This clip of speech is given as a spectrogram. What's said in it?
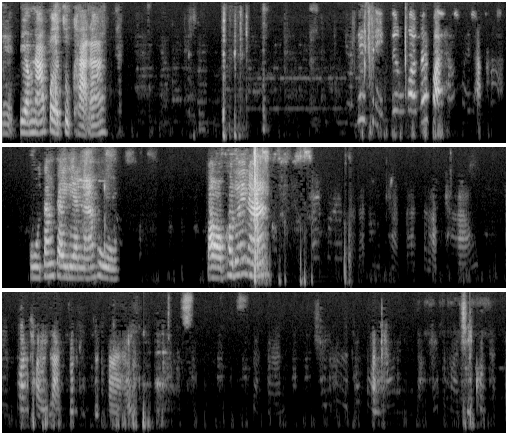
นี่เตรียมนะ เปิดสุขานะ รูตั้งใจเรียนนะครูตอบเขาด้วยนะบอลถอยหลังจนถึงจุดหมายจากนั้นใช้มือทุกบอลข้างหลังให้สมาชิกคนถัดไป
